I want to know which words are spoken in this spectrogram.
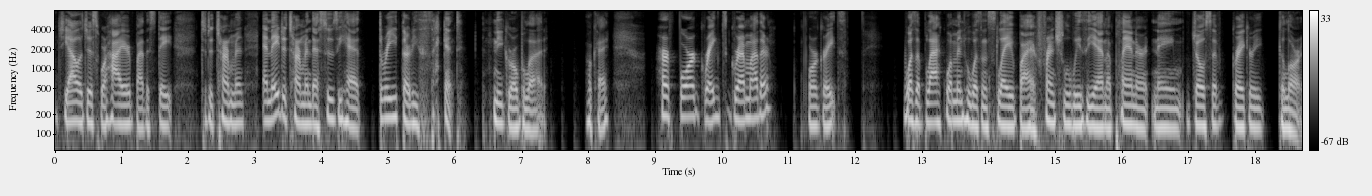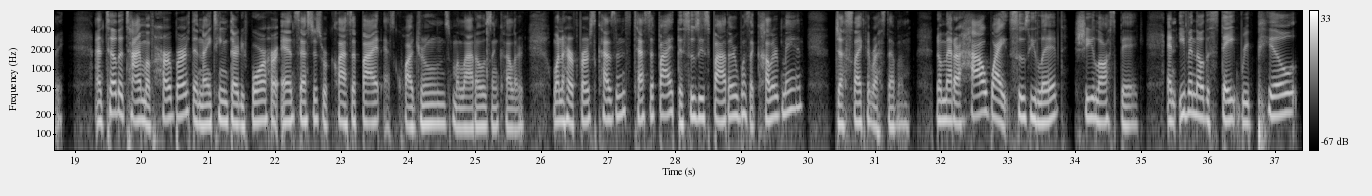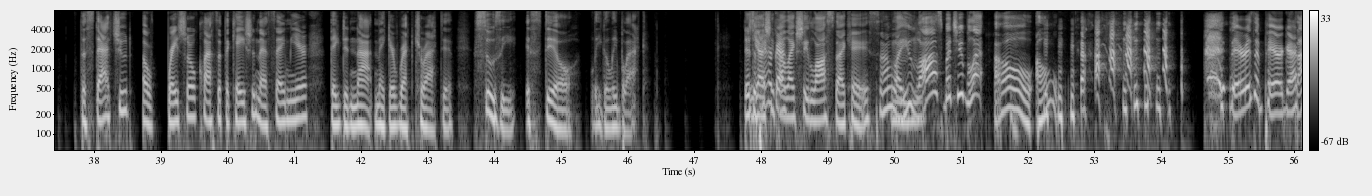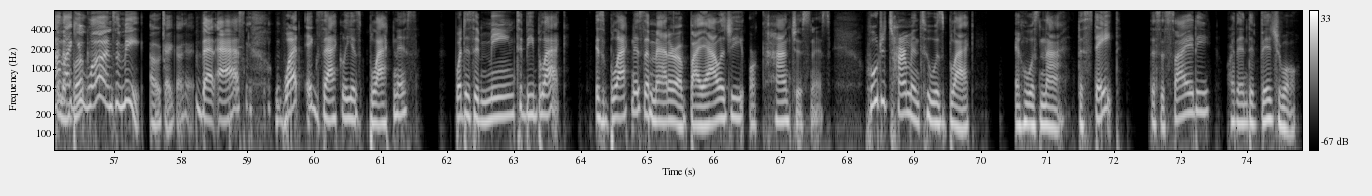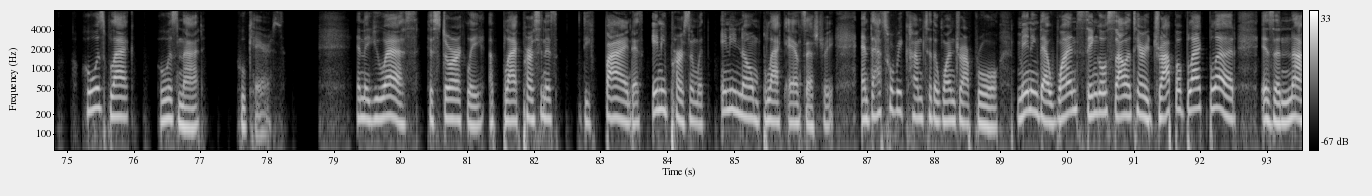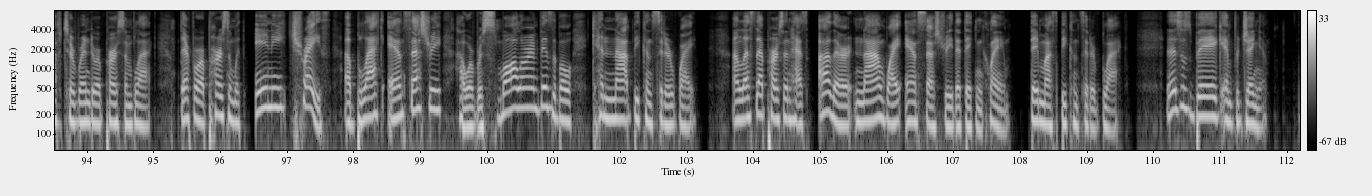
Genealogists were hired by the state to determine, and they determined that Susie had 332nd Negro blood. Okay. Her four great grandmother, four greats, was a black woman who was enslaved by a French Louisiana planter named Joseph Gregory Guillory. Until the time of her birth in 1934, her ancestors were classified as quadroons, mulattoes, and colored. One of her first cousins testified that Susie's father was a colored man, just like the rest of them. No matter how white Susie lived, she lost big. And even though the state repealed the statute of racial classification that same year, they did not make it retroactive. Susie is still legally black. There's yeah, she felt like she lost that case. I'm mm-hmm. like, you mm-hmm. lost, but you black. Oh, oh. there is a paragraph. Sound like you won to me. Okay, go ahead. That asks, what exactly is blackness? What does it mean to be black? Is blackness a matter of biology or consciousness? Who determines who is black and who is not? The state, the society, or the individual? Who is black? Who is not? Who cares? In the US, historically, a black person is defined as any person with any known black ancestry. And that's where we come to the one drop rule, meaning that one single solitary drop of black blood is enough to render a person black. Therefore, a person with any trace of black ancestry, however small or invisible, cannot be considered white unless that person has other non white ancestry that they can claim. They must be considered black. And this was big in Virginia.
